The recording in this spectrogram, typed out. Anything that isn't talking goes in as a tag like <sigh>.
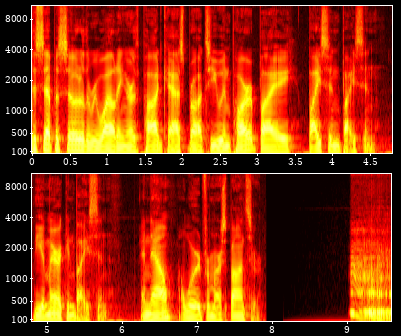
This episode of the Rewilding Earth podcast brought to you in part by Bison Bison, the American bison. And now, a word from our sponsor. Hmm.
